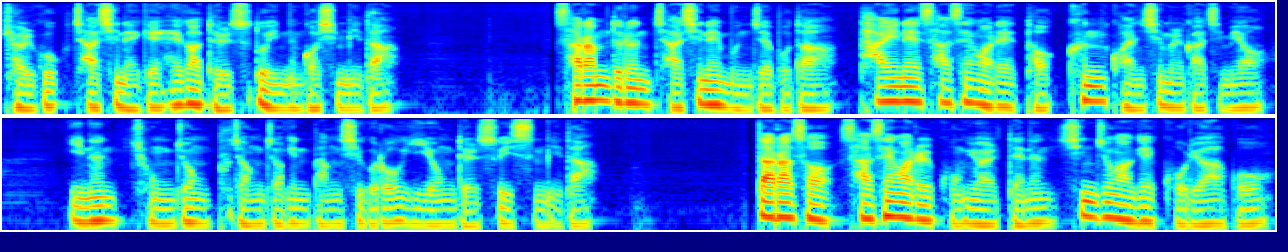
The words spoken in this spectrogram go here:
결국 자신에게 해가 될 수도 있는 것입니다. 사람들은 자신의 문제보다 타인의 사생활에 더 큰 관심을 가지며 이는 종종 부정적인 방식으로 이용될 수 있습니다. 따라서 사생활을 공유할 때는 신중하게 고려하고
